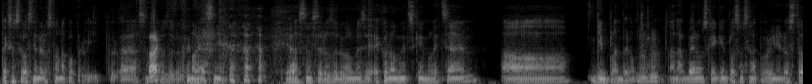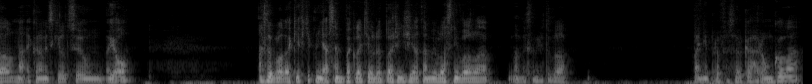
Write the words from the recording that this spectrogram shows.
tak jsem se vlastně nedostal na poprví. Já jsem Fakt? se rozhodoval, no jasně. Já jsem se rozhodoval mezi ekonomickým licem a Gimplem Benonským. Mm-hmm. A na Benonské Gimple jsem se na poprví nedostal, na ekonomický liceum jo. A to bylo taky vtipný. Já jsem pak letěl do Paříže a tam mi vlastně volala, a myslím, že to byla paní profesorka Hronkova,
